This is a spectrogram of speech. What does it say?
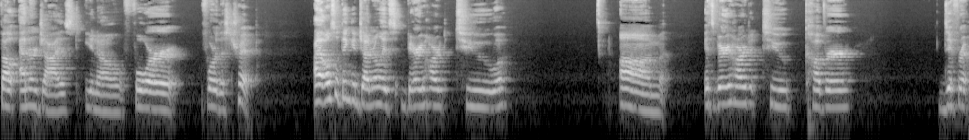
felt energized, you know, for for this trip. I also think in general it's very hard to um it's very hard to cover different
